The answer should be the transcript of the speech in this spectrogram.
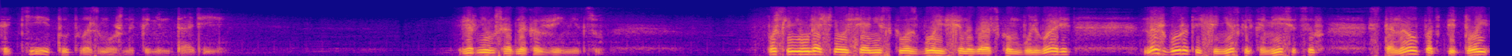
Какие тут возможны комментарии? Вернемся, однако, в Винницу. После неудачного сионистского сборища на городском бульваре наш город еще несколько месяцев стонал под пятой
